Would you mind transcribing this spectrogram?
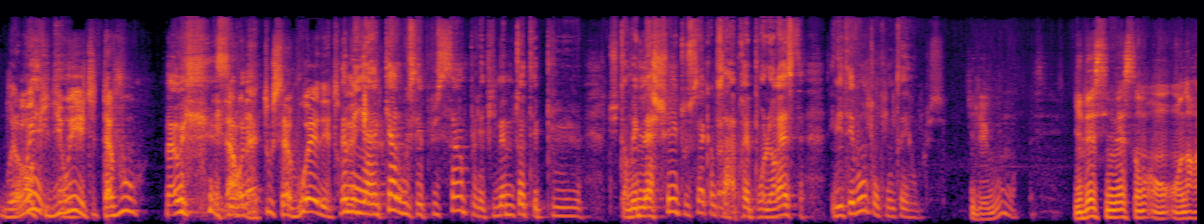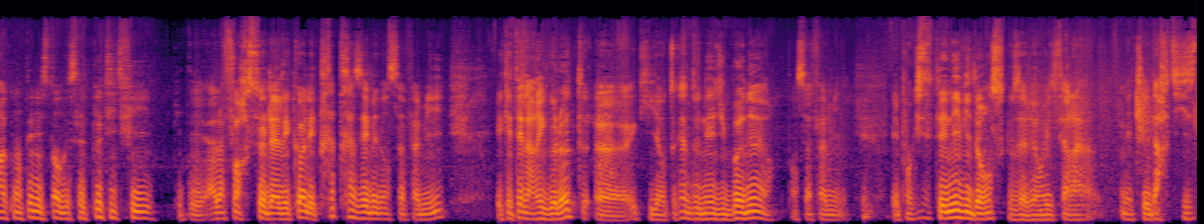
Au bout d'un moment, Oui. tu dis oui, tu t'avoues. Bah oui, Et là, on a tous avoué des Non, trucs. mais il y a un cadre où c'est plus simple, et puis même toi, t'es plus, tu t'en mets de lâcher, tout ça comme ça. Après, pour le reste, il était bon ton comté en plus. Il est bon. Inès, Inès, on, on- on a raconté l'histoire de cette petite fille qui était à la fois harcelée à l'école et très très aimée dans sa famille, et qui était la rigolote, euh, qui en tout cas donnait du bonheur dans sa famille. Et pour qui c'était une évidence que vous avez envie de faire un métier d'artiste,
